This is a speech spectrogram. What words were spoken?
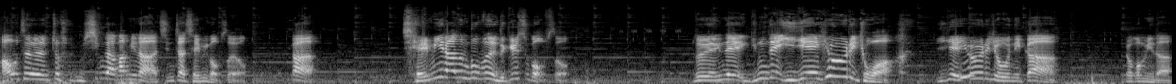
아무튼 좀 심각합니다. 진짜 재미가 없어요. 그러니까 재미라는 부분을 느낄 수가 없어. 근데 근데 이게 효율이 좋아. 이게 효율이 좋으니까 저겁니다.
